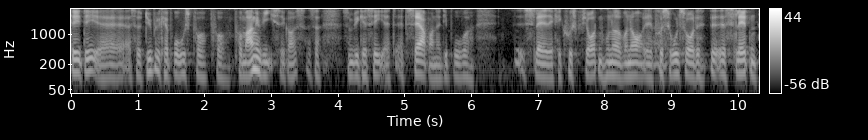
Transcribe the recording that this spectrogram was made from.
det, det, altså, Dybel kan brukes på, på, på mange vis. Ikke også? Altså, som vi kan se at, at serberne de bruker slaget, jeg kan ikke huske 1400, hvornår, øh, på Solsorte-sletten,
